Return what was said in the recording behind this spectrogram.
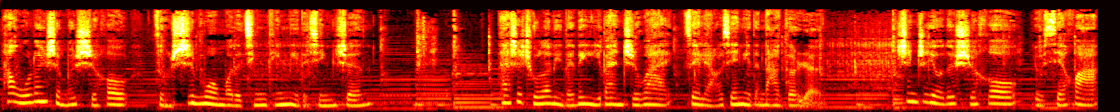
他无论什么时候总是默默的倾听你的心声。他是除了你的另一半之外最了解你的那个人，甚至有的时候有些话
